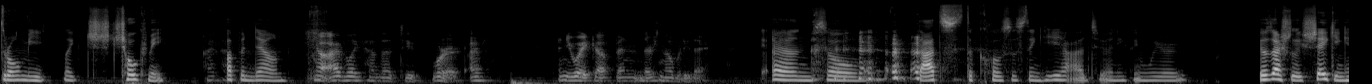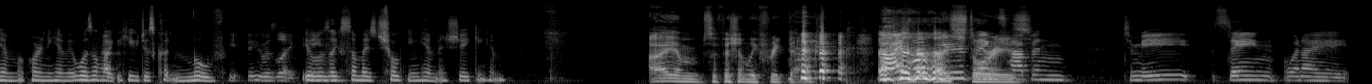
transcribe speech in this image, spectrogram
throw me like ch- choke me I've up and down. No, I've like had that too. Where I've and you wake up and there's nobody there. And so that's the closest thing he had to anything weird. It was actually shaking him, according to him. It wasn't uh, like he just couldn't move. He, he was like. It was like somebody's choking him and shaking him. I am sufficiently freaked out. No, I've had weird things happen to me staying when I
